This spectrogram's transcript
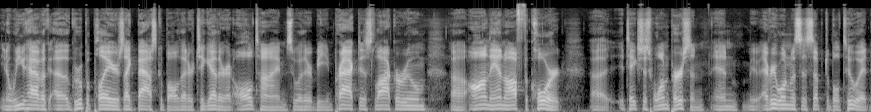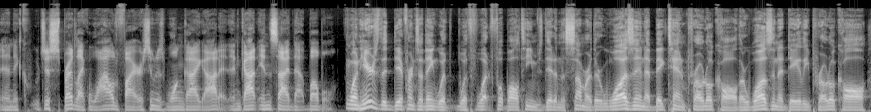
you know when you have a, a group of players like basketball that are together at all times whether it be in practice locker room uh, on and off the court uh, it takes just one person and everyone was susceptible to it and it just spread like wildfire as soon as one guy got it and got inside that bubble Well, and here's the difference, I think, with, with what football teams did in the summer. There wasn't a Big Ten protocol. There wasn't a daily protocol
